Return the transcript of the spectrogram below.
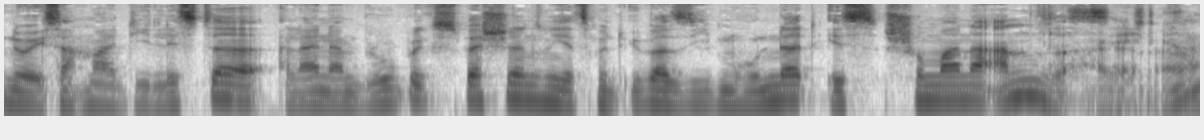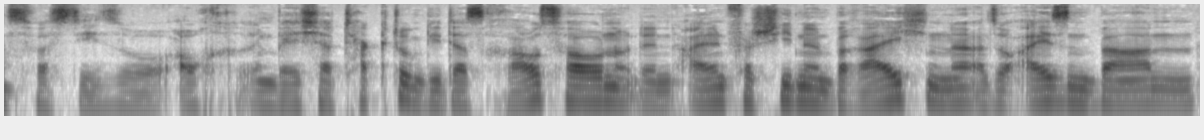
Nur ich sag mal, die Liste allein an Bluebrick Specials jetzt mit über 700 ist schon mal eine Ansage. Das ist echt ne? krass, was die so, auch in welcher Taktung die das raushauen und in allen verschiedenen Bereichen, ne? also Eisenbahnen,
